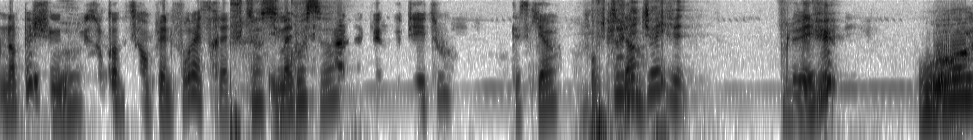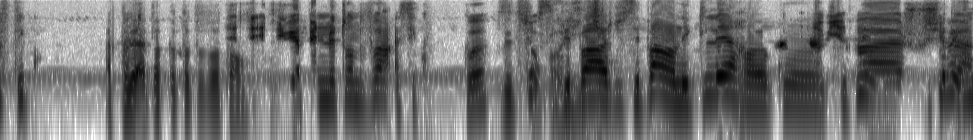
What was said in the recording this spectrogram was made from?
N'empêche, une Oh. maison comme ça en pleine forêt, serait. Putain, c'est quoi ça? Côté et tout. Qu'est-ce qu'il y a? Oh, Putain, les gars, il vient. Vous l'avez vu? Wow, c'était quoi Attends, attends, attends, attends, attends. J'ai j'ai eu à peine le temps de voir. Ah, C'est quoi Vous êtes sûr que c'était pas, je sais pas, un éclair euh, qu'on. Un tu sais- mirage, je Vous sais pas.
